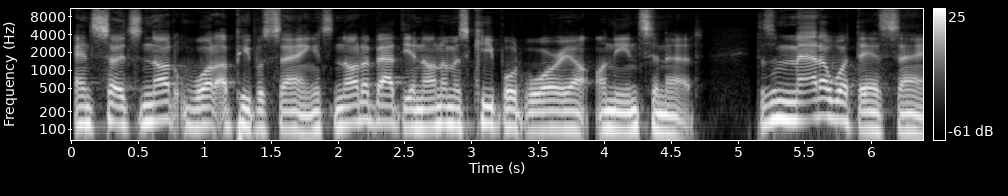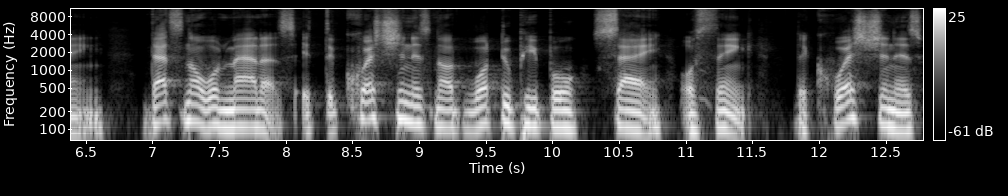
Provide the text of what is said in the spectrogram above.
And so it's not what are people saying. It's not about the anonymous keyboard warrior on the internet. It doesn't matter what they're saying. That's not what matters. It, the question is not what do people say or think. The question is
